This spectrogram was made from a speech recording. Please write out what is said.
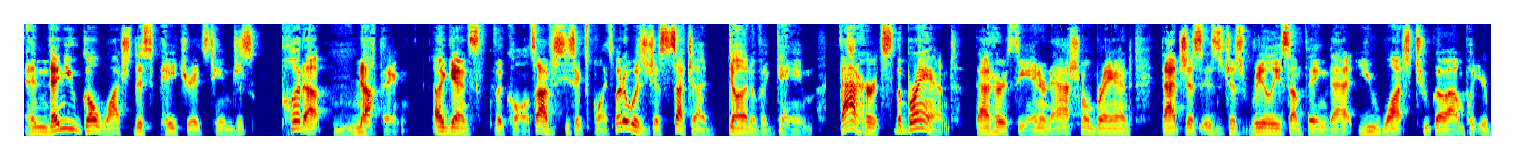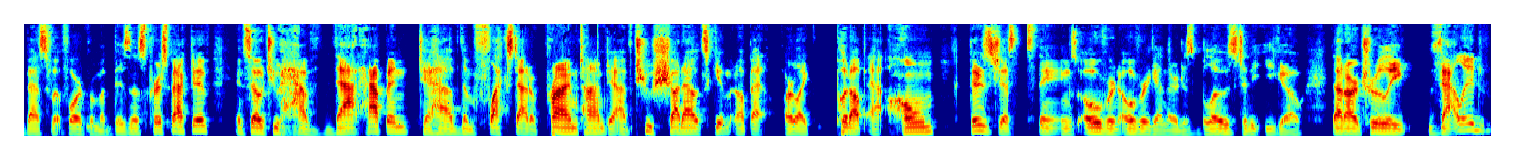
and then you go watch this patriots team just put up nothing against the Colts. Obviously, six points, but it was just such a dud of a game. That hurts the brand. That hurts the international brand. That just is just really something that you want to go out and put your best foot forward from a business perspective. And so to have that happen, to have them flexed out of prime time, to have two shutouts given up at or like put up at home. There's just things over and over again that are just blows to the ego that are truly valid.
